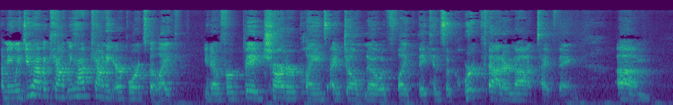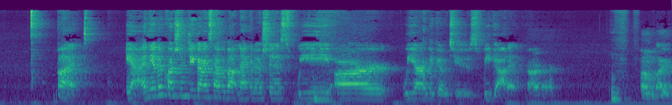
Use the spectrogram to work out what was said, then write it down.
I mean, we do have a count. We have county airports, but like you know, for big charter planes, I don't know if like they can support that or not, type thing. Um, but yeah, any other questions you guys have about Nacogdoches? We are we are the go tos. We got it. Okay. Um, I,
